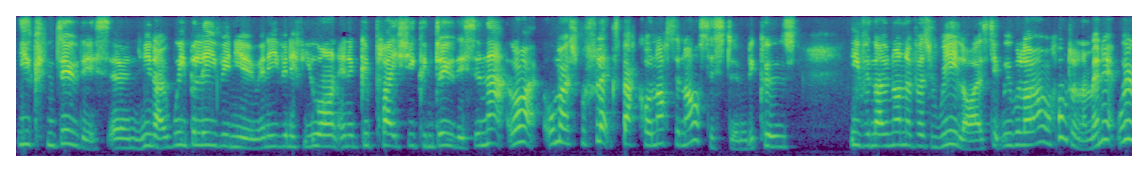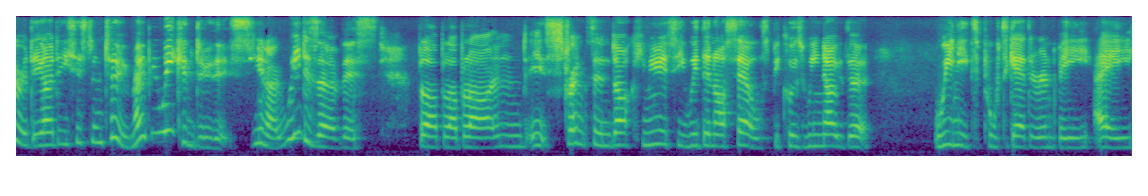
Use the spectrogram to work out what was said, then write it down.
you can do this, and you know, we believe in you, and even if you aren't in a good place, you can do this, and that like almost reflects back on us and our system because even though none of us realised it, we were like, oh, hold on a minute, we're a DID system too. Maybe we can do this. You know, we deserve this, blah, blah, blah. And it's strengthened our community within ourselves because we know that we need to pull together and be a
